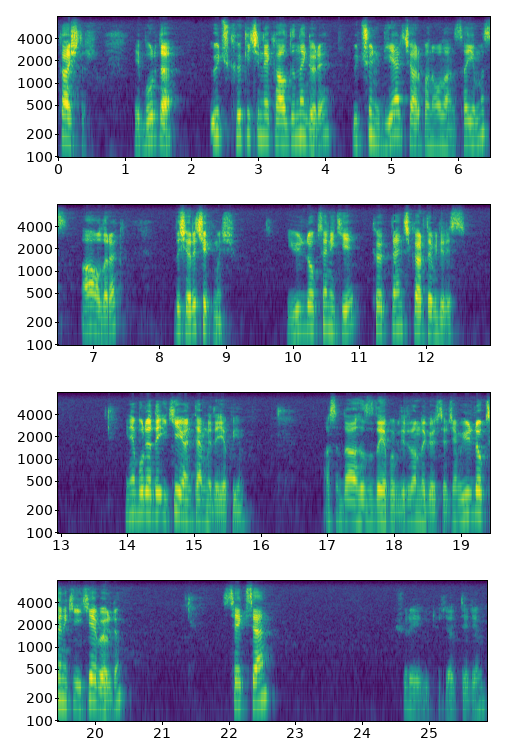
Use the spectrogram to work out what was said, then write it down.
kaçtır? E burada 3 kök içinde kaldığına göre 3'ün diğer çarpanı olan sayımız A olarak dışarı çıkmış. 192 kökten çıkartabiliriz. Yine burada iki yöntemle de yapayım. Aslında daha hızlı da yapabiliriz. Onu da göstereceğim. 192'yi 2'ye böldüm. 80 Şurayı bir düzeltelim.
